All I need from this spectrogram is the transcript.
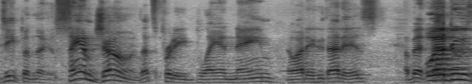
deep in the Sam Jones. That's a pretty bland name. No idea who that is. I bet. Well, I do.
